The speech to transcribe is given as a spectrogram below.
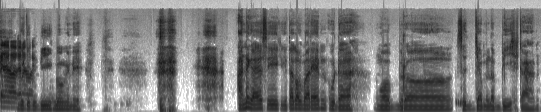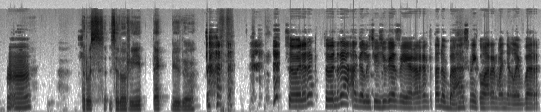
kenapa, Gue jadi bingung ini. Aneh gak sih kita kemarin udah ngobrol sejam lebih kan. Mm-mm. Terus suruh retake gitu. Sebenarnya sebenarnya agak lucu juga sih ya karena kan kita udah bahas nih kemarin panjang lebar.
